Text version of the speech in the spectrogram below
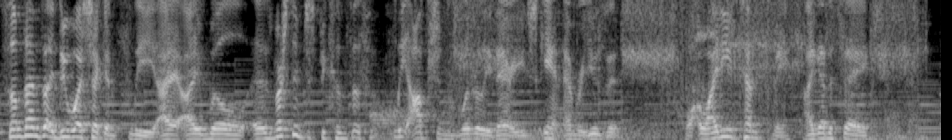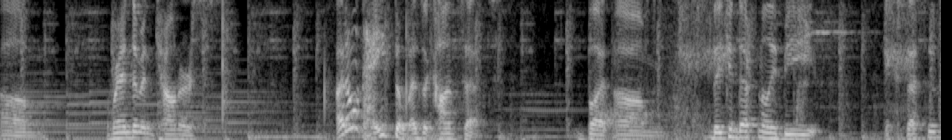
Sometimes I do wish I could flee. I, I will, especially just because the flee option is literally there. You just can't ever use it. Why, why do you tempt me? I gotta say, um, random encounters. I don't hate them as a concept, but um, they can definitely be excessive.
